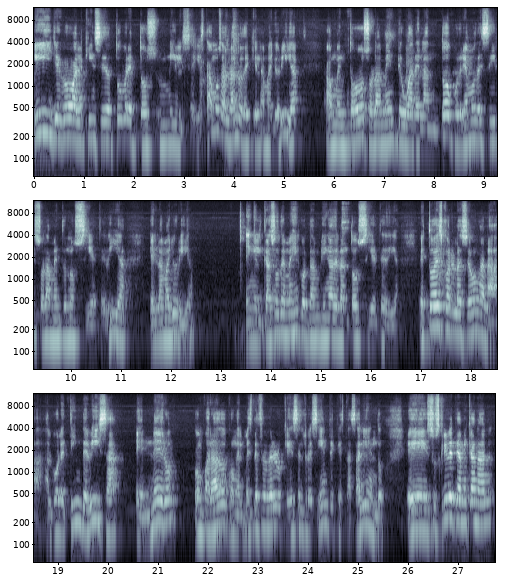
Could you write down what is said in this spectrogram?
y llegó al 15 de octubre 2006. Estamos hablando de que la mayoría aumentó solamente o adelantó, podríamos decir, solamente unos siete días en la mayoría. En el caso de México también adelantó siete días. Esto es con relación a la, al boletín de visa enero comparado con el mes de febrero, que es el reciente que está saliendo. Eh, suscríbete a mi canal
